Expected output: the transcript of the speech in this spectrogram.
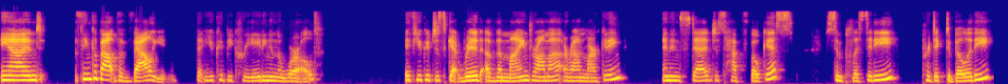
And think about the value that you could be creating in the world if you could just get rid of the mind drama around marketing and instead just have focus, simplicity, predictability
